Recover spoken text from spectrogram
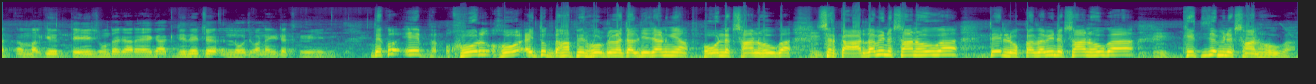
ਅ, ਅ, ਮਤਲਬ ਕਿ ਤੇਜ਼ ਹੁੰਦਾ ਜਾ ਰਿਹਾ ਹੈਗਾ ਜਿਹਦੇ ਚ ਨੌਜਵਾਨਾਂ ਦੀ ਡੈਥ ਵੀ ਹੋਈ ਹੈ ਜੀ। ਦੇਖੋ ਇਹ ਹੋਰ ਹੋਰ ਇਹ ਤੋਂ ਗਾਹਾਂ ਫਿਰ ਹੋਰ ਗੱਲਾਂ ਚੱਲਦੀਆਂ ਜਾਣਗੀਆਂ ਹੋਰ ਨੁਕਸਾਨ ਹੋਊਗਾ। ਸਰਕਾਰ ਦਾ ਵੀ ਨੁਕਸਾਨ ਹੋਊਗਾ ਤੇ ਲੋਕਾਂ ਦਾ ਵੀ ਨੁਕਸਾਨ ਹੋਊਗਾ ਖੇਤੀ ਦਾ ਵੀ ਨੁਕਸਾਨ ਹੋਊਗਾ।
